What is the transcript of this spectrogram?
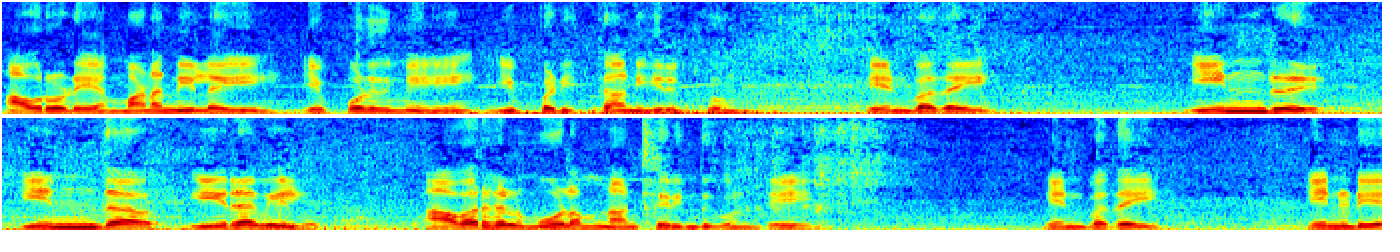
அவருடைய மனநிலை எப்பொழுதுமே இப்படித்தான் இருக்கும் என்பதை இன்று இந்த இரவில் அவர்கள் மூலம் நான் தெரிந்து கொண்டேன் என்பதை என்னுடைய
